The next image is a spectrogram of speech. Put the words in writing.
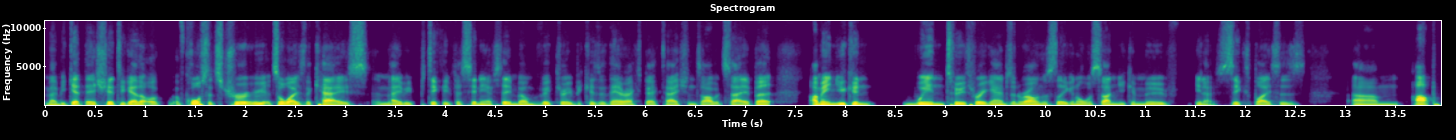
maybe get their shit together. Of course, it's true. It's always the case, maybe particularly for Sydney FC and Melbourne Victory because of their expectations, I would say. But I mean, you can win two, three games in a row in this league, and all of a sudden you can move, you know, six places um, up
